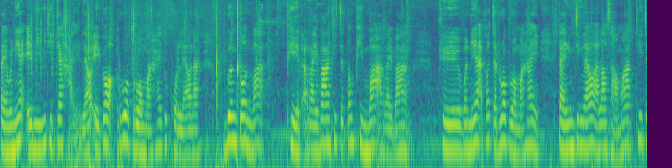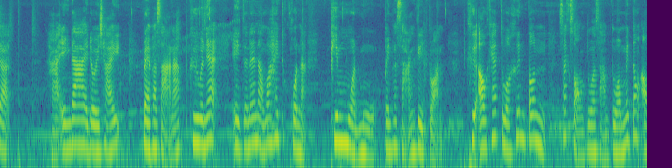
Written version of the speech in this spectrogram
แต่วันนี้เอมีวิธีแก้ไขแล้วเอก็รวบรวมมาให้ทุกคนแล้วนะ เบื้องต้นว่าเพจอะไรบ้างที่จะต้องพิมพ์ว่าอะไรบ้าง คือวันนี้ก็จะรวบรวมมาให้ แต่จริงๆแล้วอะเราสามารถที่จะหาเองได้โดยใช้แปลภาษานะ คือวันนี้เอจะแนะนำว่าให้ทุกคนอะพิมพ์หมวดหมู่เป็นภาษาอังกฤษก่อน คือเอาแค่ตัวขึ้นต้นสัก 2 ตัว 3 ตัวไม่ต้องเอา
